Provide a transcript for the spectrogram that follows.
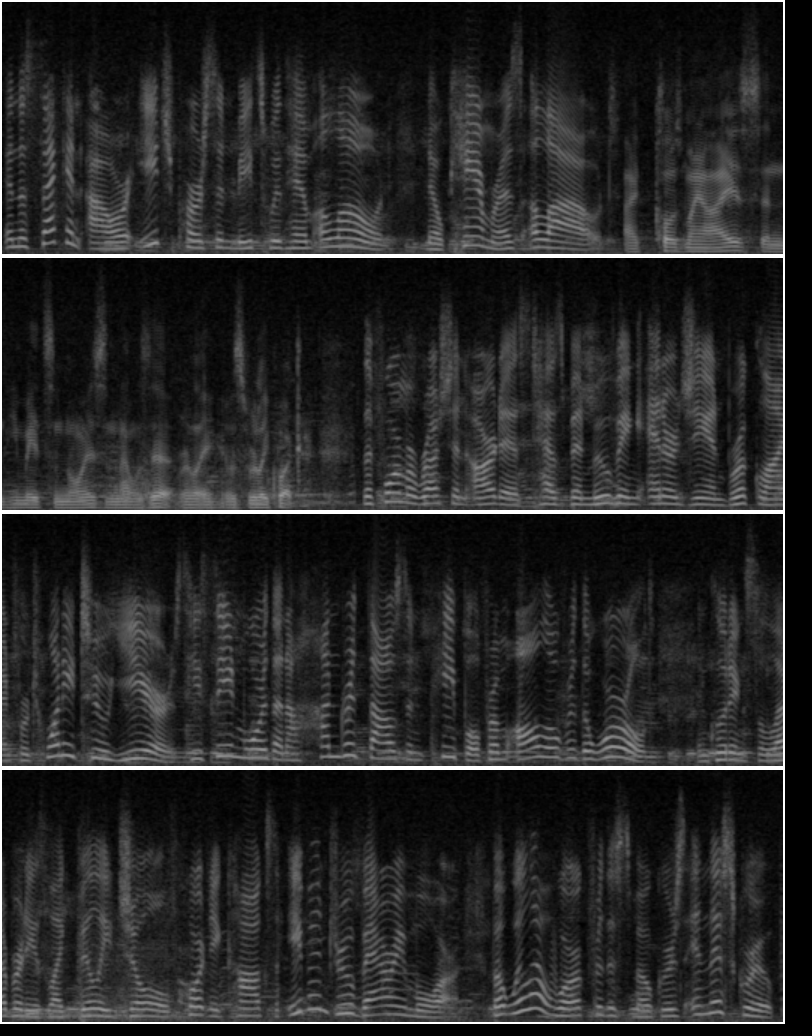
In the second hour, each person meets with him alone. No cameras allowed. I closed my eyes and he made some noise and that was it, really. It was really quick. The former Russian artist has been moving energy in Brookline for 22 years. He's seen more than 100,000 people from all over the world, including celebrities like Billy Joel, Courteney Cox, even Drew Barrymore. But will it work for the smokers in this group?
